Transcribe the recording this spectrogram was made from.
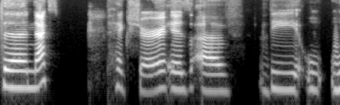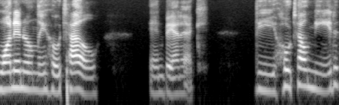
The next picture is of the one and only hotel in Bannack, the Hotel Meade.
